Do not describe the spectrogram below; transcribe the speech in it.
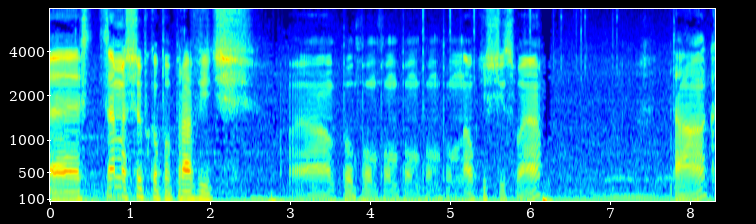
E, chcemy szybko poprawić e, pum, pum, pum, pum, pum, pum, nauki ścisłe. Tak.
